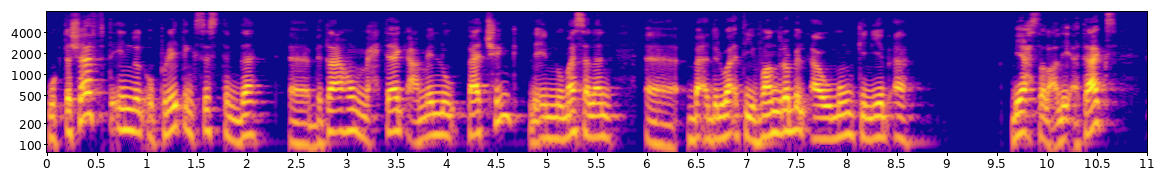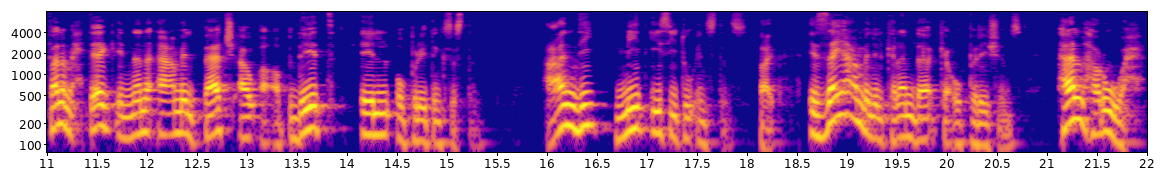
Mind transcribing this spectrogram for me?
واكتشفت إن ال operating system ده بتاعهم محتاج أعمل له patching لأنه مثلا بقى دلوقتي vulnerable أو ممكن يبقى بيحصل عليه attacks فأنا محتاج إن أنا أعمل patch أو update ال operating system عندي 100 EC2 instance. طيب إزاي اعمل الكلام ده ك operations؟ هل هروح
